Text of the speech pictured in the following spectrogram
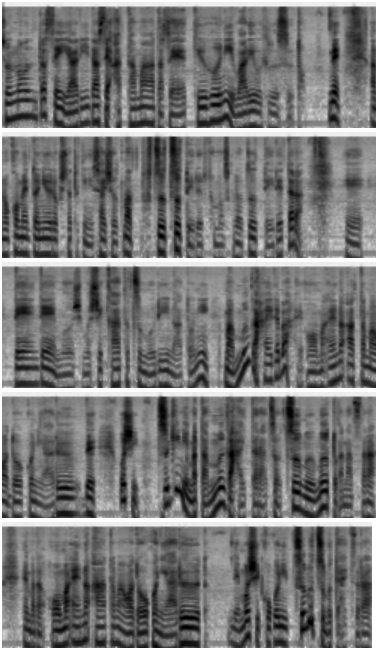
角出せ、やり出せ、頭出せっていう風に割りをすると。で、あの、コメント入力した時に最初、まあ、普通、つって入れると思うんですけど、つって入れたら、えーでんでんむしむしかたつむりの後に、まあ、むが入れば、お前の頭はどこにある？で、もし次にまたむが入ったら、そう、つむむとかなってたら、またお前の頭はどこにある？と。で、もしここにつぶつぶって入ってたら、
